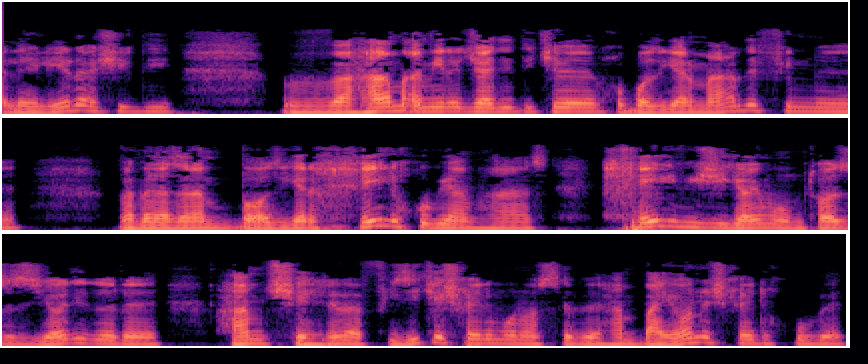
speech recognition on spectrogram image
لیلی رشیدی و هم امیر جدیدی که خب بازیگر مرد فیلمه و به نظرم بازیگر خیلی خوبی هم هست. خیلی ویژگی های ممتاز زیادی داره. هم چهره و فیزیکش خیلی مناسبه هم بیانش خیلی خوبه.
